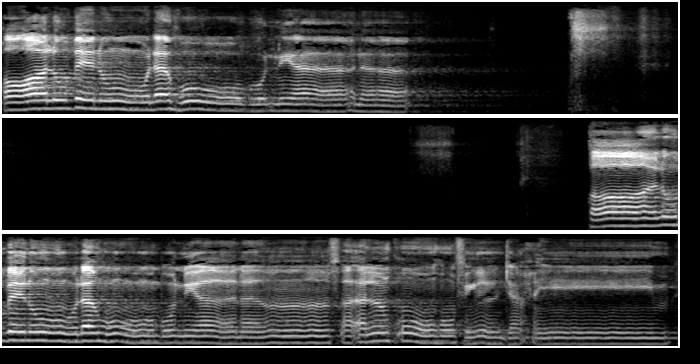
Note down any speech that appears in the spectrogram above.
قالوا ابنوا له بنيانا. قالوا ابنوا له بنيانا فألقوه في الجحيم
